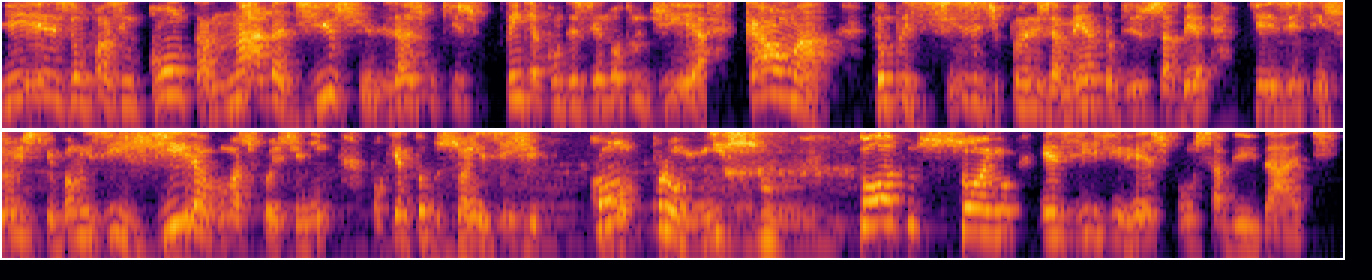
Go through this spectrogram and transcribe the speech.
e eles não fazem conta nada disso, eles acham que isso tem que acontecer no outro dia. Calma! Então precisa de planejamento, eu preciso saber que existem sonhos que vão exigir algumas coisas de mim, porque todo sonho exige compromisso, todo sonho exige responsabilidade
